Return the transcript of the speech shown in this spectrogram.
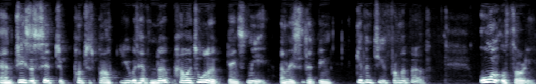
And Jesus said to Pontius Pilate, You would have no power at all against me unless it had been given to you from above. All authority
